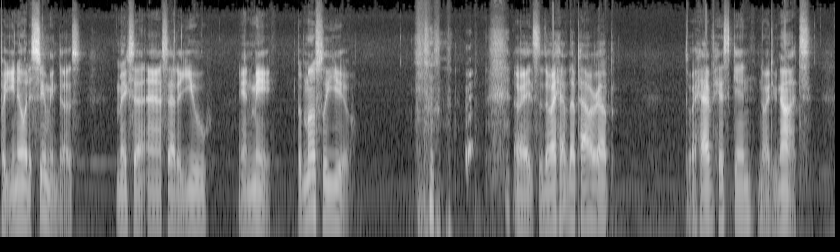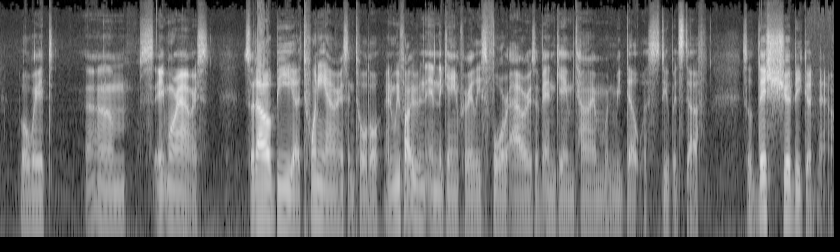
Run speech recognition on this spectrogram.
But you know what assuming does? Makes an ass out of you and me. But mostly you. Alright, so do I have that power up? Do I have Histskin? No, I do not. We'll wait um, 8 more hours. So that'll be uh, 20 hours in total. And we've probably been in the game for at least 4 hours of endgame time when we dealt with stupid stuff. So this should be good now.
